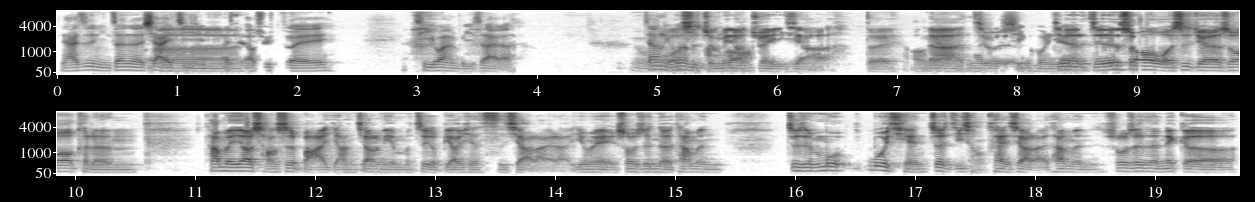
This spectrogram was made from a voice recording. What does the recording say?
你还是你真的下一季开始要去追 T1 比赛了？呃、这样你、哦、我是准备要追一下了。对，okay, 那就是辛苦你了。只是说，我是觉得说，可能他们要尝试把洋将联盟这个标签撕下来了。因为说真的，他们就是目目前这几场看下来，他们说真的那个，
